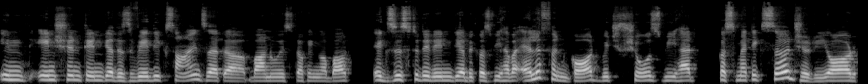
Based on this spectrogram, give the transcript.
in ancient india this vedic science that uh, banu is talking about existed in india because we have an elephant god which shows we had cosmetic surgery or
